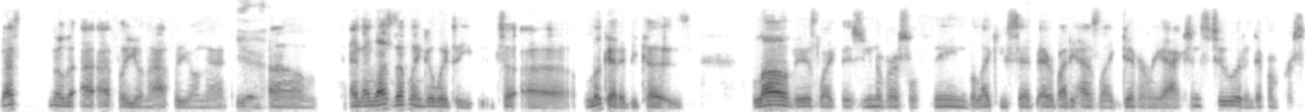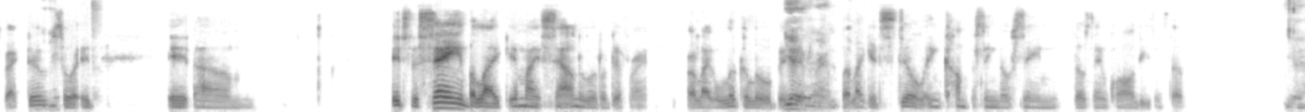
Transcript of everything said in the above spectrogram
That's no, I, I feel you on that. I feel you on that. Yeah. Um, and and that's definitely a good way to to uh look at it because love is like this universal thing, but like you said, everybody has like different reactions to it and different perspectives. Mm-hmm. So it it um it's the same, but like it might sound a little different or like look a little bit yeah, different, yeah. but like it's still encompassing those same those same qualities and stuff. Yeah,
